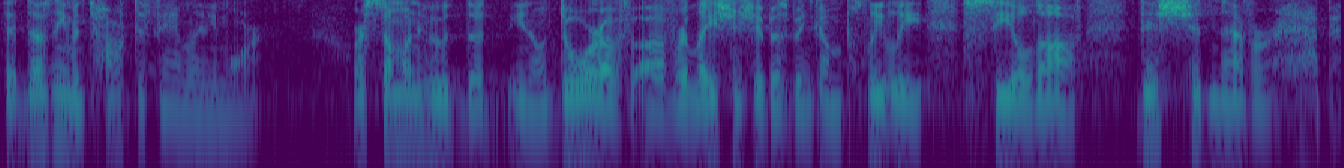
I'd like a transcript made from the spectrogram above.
that doesn't even talk to family anymore? Or someone who the you know door of, of relationship has been completely sealed off. This should never happen.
